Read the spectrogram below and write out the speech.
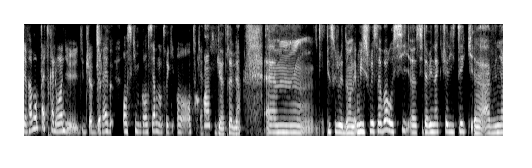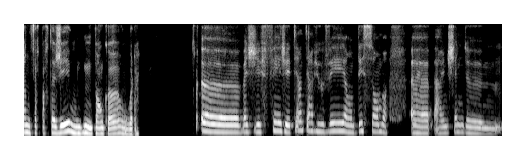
vraiment pas très loin du, du, job de rêve en ce qui me concerne en, en, tout cas. En tout cas, très bien. Euh, Qu'est-ce que je voulais demander? Oui, je voulais savoir aussi euh, si tu avais une actualité à venir nous faire partager ou pas encore ou voilà euh, bah, j'ai fait, j'ai été interviewée en décembre euh, par une chaîne de,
